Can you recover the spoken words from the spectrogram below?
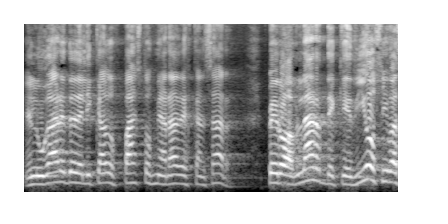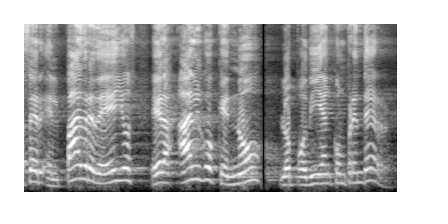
En lugares de delicados pastos me hará descansar. Pero hablar de que Dios iba a ser el Padre de ellos era algo que no lo podían comprender.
